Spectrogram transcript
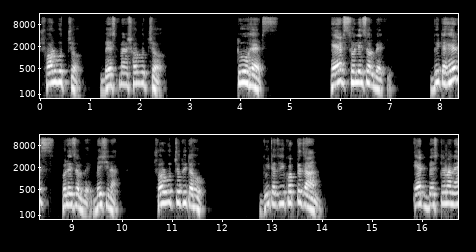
সর্বোচ্চ বেস্ট মানে সর্বোচ্চ টু হেডস হেডস হলেই চলবে আর কি। দুইটা হেডস হলেই চলবে, বেশি না। সর্বোচ্চ দুইটা হোক। দুইটা যদি করতে যান এট বেস্টের মানে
